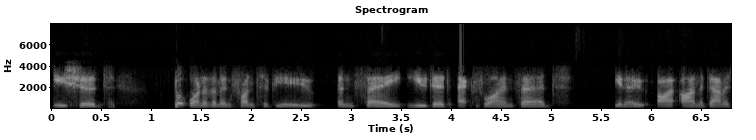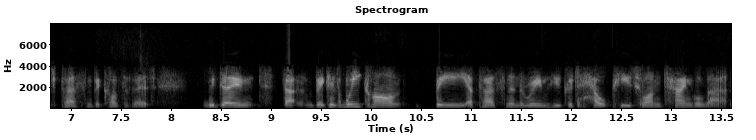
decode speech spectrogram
you should put one of them in front of you and say, you did X, Y, and Z. You know, I, I'm a damaged person because of it. We don't, that, because we can't be a person in the room who could help you to untangle that.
